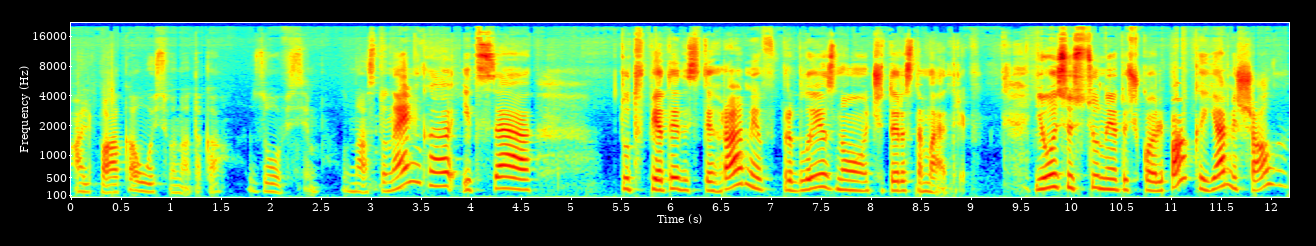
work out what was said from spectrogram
альпака. Ось вона така зовсім у нас тоненька. І це Тут в 50 грамів приблизно 400 метрів. І ось ось цю ниточку альпаки я мішала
